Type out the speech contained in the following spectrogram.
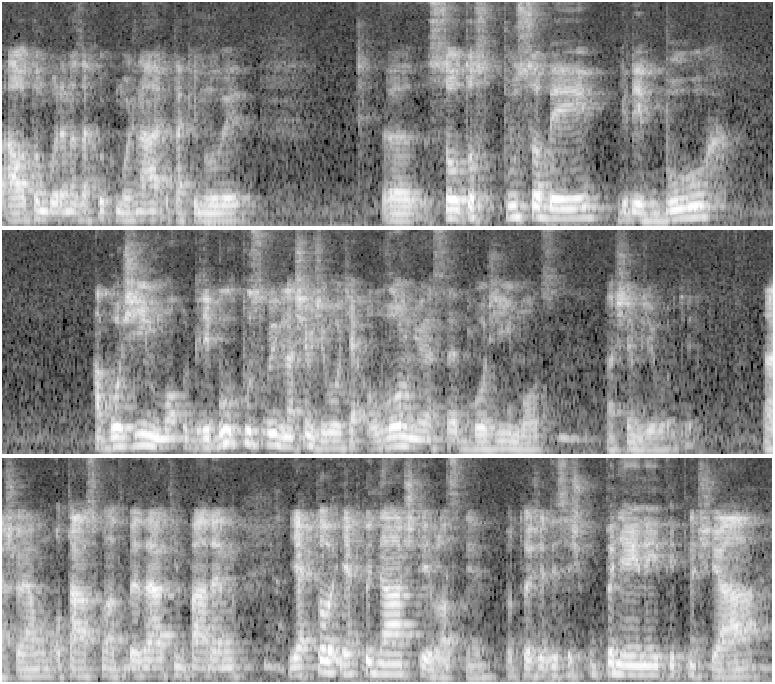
A o tom budeme za chvilku možná taky mluvit. Eh, jsou to způsoby, kdy Bůh a boží, kdy Bůh působí v našem životě a uvolňuje se boží moc v našem životě. Dášo, já mám otázku na tebe teda tím pádem, jak to, jak to děláš ty vlastně, protože ty jsi úplně jiný typ než já,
